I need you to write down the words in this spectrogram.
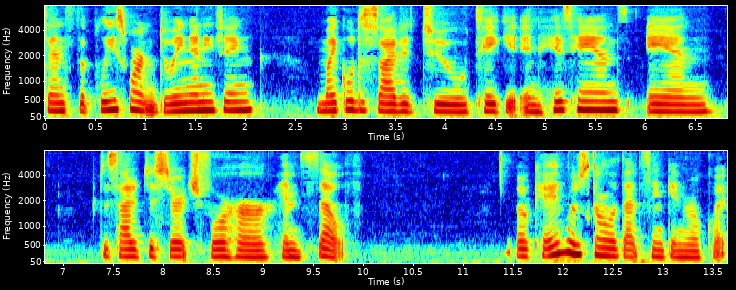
Since the police weren't doing anything, Michael decided to take it in his hands and decided to search for her himself. Okay, we're just gonna let that sink in real quick.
